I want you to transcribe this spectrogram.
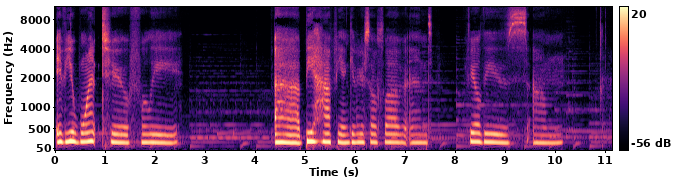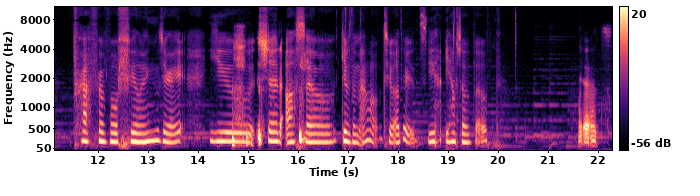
if you want to fully uh be happy and give yourself love and feel these um preferable feelings right you should also give them out to others. You you have to have both. yeah it's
